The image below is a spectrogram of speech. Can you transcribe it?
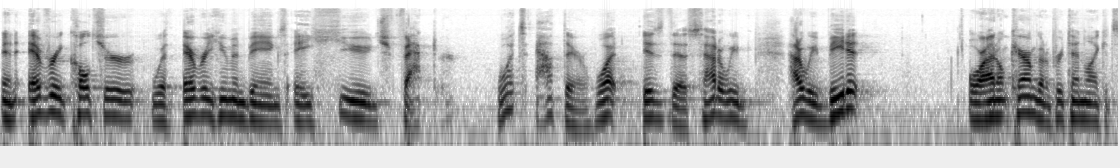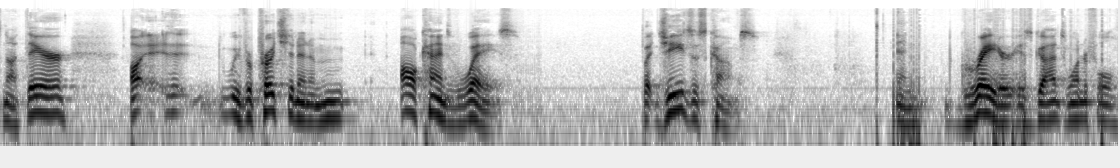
in every culture with every human beings a huge factor. What's out there? What is this? How do we how do we beat it? or I don't care, I'm going to pretend like it's not there. Uh, we've approached it in all kinds of ways. But Jesus comes, and greater is God's wonderful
